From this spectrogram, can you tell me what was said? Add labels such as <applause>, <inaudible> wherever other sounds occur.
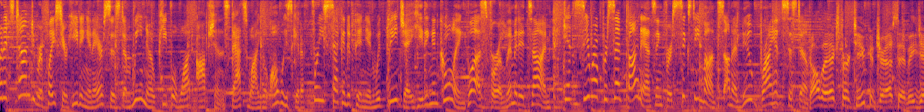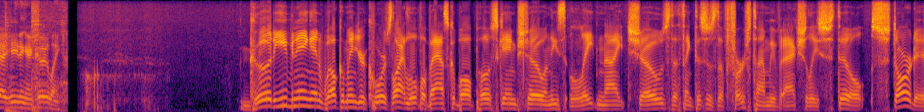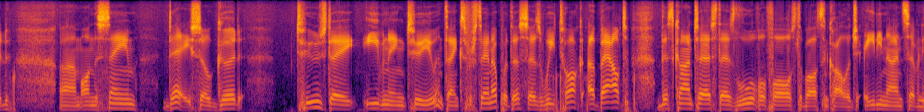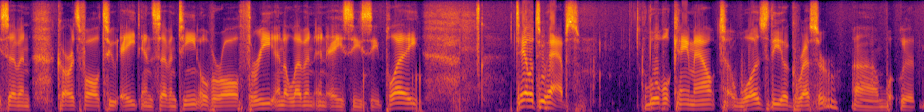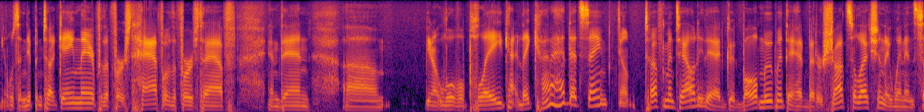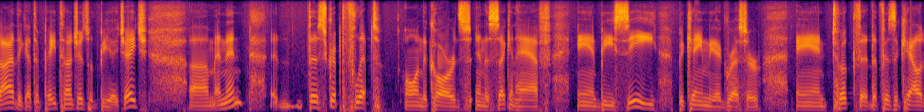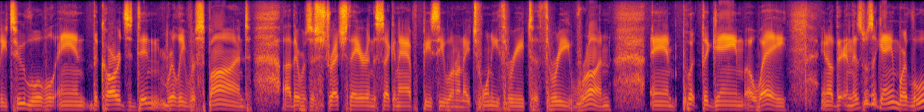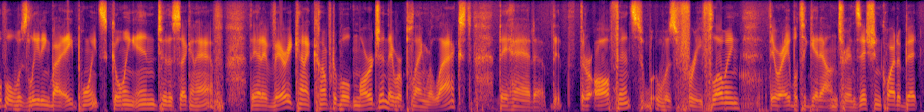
When it's time to replace your heating and air system, we know people want options. That's why you'll always get a free second opinion with BJ Heating and Cooling. Plus, for a limited time, get 0% financing for 60 months on a new Bryant system. Call the experts you can trust at BJ Heating and Cooling. Good evening and welcome in your Coors Light Louisville basketball post-game show and these late night shows. I think this is the first time we've actually still started um, on the same day. So good Tuesday evening to you, and thanks for staying up with us as we talk about this contest as Louisville falls to Boston College 89 77. Cards fall to 8 and 17 overall, 3 and 11 in ACC play. Tale of two halves. Louisville came out, was the aggressor. Um, it was a nip and tuck game there for the first half of the first half, and then. Um, you know, Louisville played. They kind of had that same you know, tough mentality. They had good ball movement. They had better shot selection. They went inside. They got their pay touches with BHH, um, and then the script flipped on the cards in the second half, and BC became the aggressor and took the, the physicality to Louisville, and the cards didn't really respond. Uh, there was a stretch there in the second half. BC went on a 23 to three run and put the game away. You know, and this was a game where Louisville was leading by eight points going into the second half. They had a very kind of comfortable margin. They were playing relaxed. They had uh, their offense was free flowing. They were able to get out in transition quite a bit.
